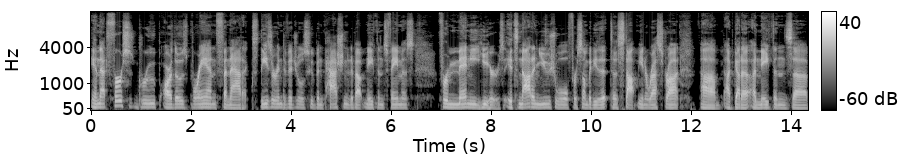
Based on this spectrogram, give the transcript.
And that first group are those brand fanatics. These are individuals who've been passionate about Nathan's Famous for many years. It's not unusual for somebody to, to stop me in a restaurant. Um, I've got a, a Nathan's uh,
